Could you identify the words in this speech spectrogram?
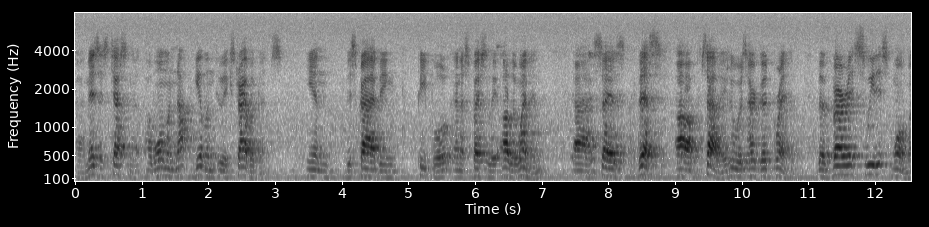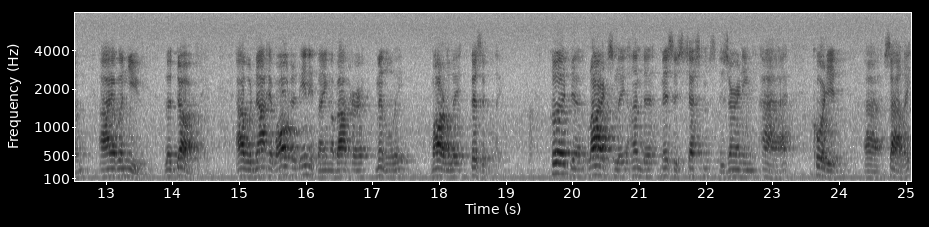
Uh, Mrs. Chestnut, a woman not given to extravagance in describing people, and especially other women, uh, says this of Sally, who was her good friend, the very sweetest woman I ever knew, the darling. I would not have altered anything about her mentally, morally, physically. Hood, uh, largely under Mrs. Chestnut's discerning eye, courted uh, Sally,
